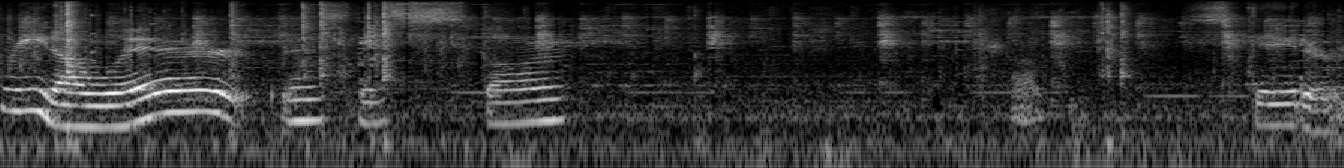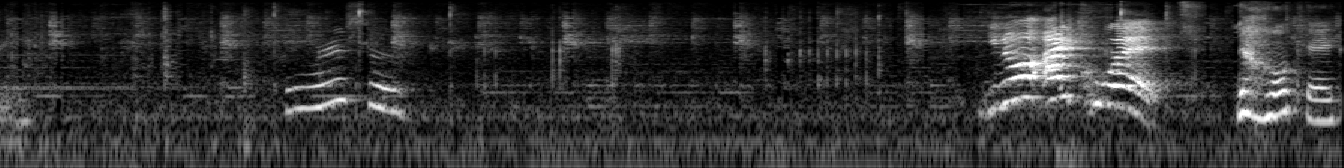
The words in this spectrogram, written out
Frida, where is the star? Skatery. Where is the? You know what? I quit. okay.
